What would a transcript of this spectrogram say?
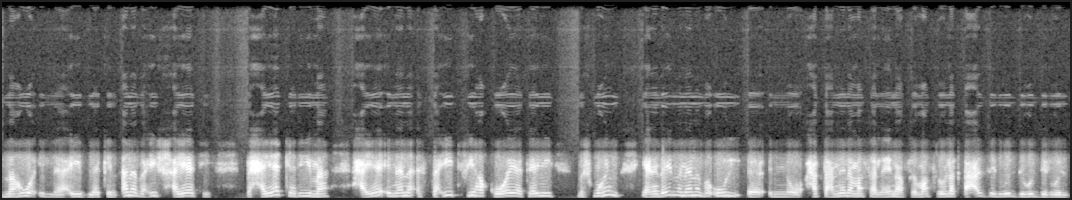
ما هو إلا عيب لكن أنا بعيش حياتي بحياة كريمة حياة إن أنا أستعيد فيها قوايا تاني مش مهم. يعني دايما أنا بقول آه إنه حتى عندنا مثلا هنا في مصر يقول لك تعز الولد ولد الولد.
